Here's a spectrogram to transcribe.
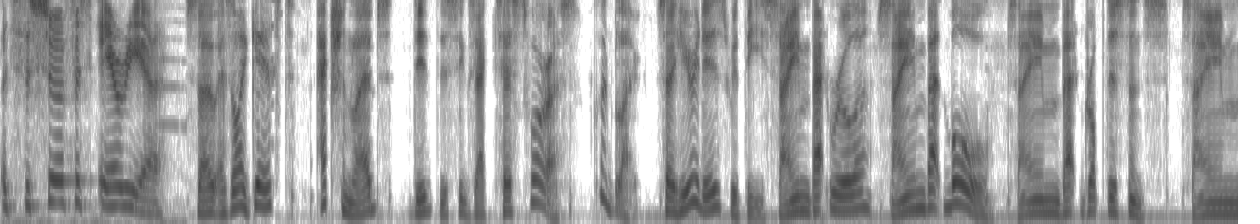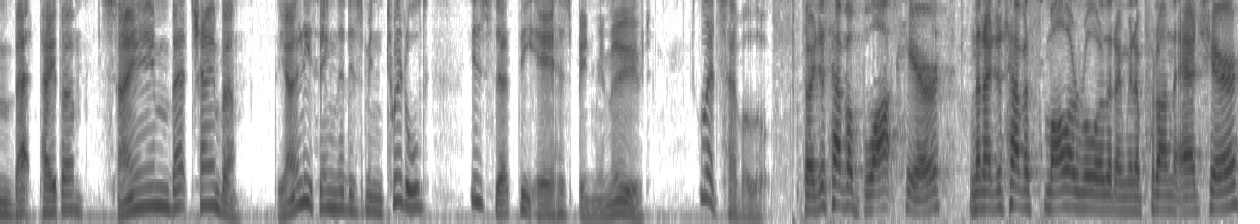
It's the surface area. So, as I guessed, Action Labs did this exact test for us. Good bloke. So here it is with the same bat ruler, same bat ball, same bat drop distance, same bat paper, same bat chamber. The only thing that has been twiddled is that the air has been removed. Let's have a look. So I just have a block here, and then I just have a smaller ruler that I'm gonna put on the edge here,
